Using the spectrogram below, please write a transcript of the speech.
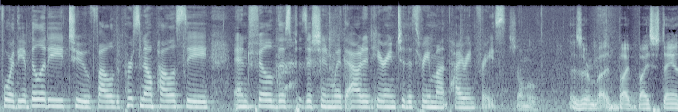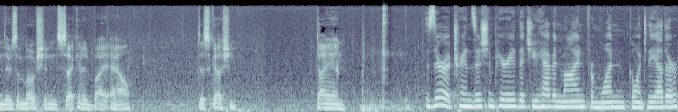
for the ability to follow the personnel policy and fill this position without adhering to the three-month hiring freeze. So moved. Is there, by, by Stan, there's a motion seconded by Al. Discussion. Diane? Is there a transition period that you have in mind from one going to the other?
